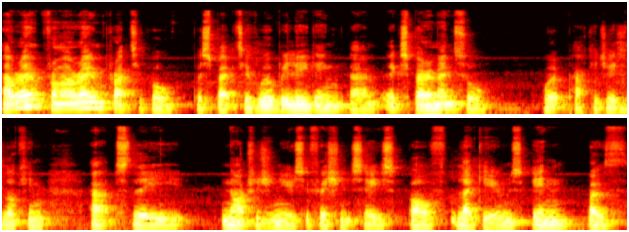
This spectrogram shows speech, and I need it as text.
Our own, from our own practical perspective, we'll be leading um, experimental work packages looking at the nitrogen use efficiencies of legumes in both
